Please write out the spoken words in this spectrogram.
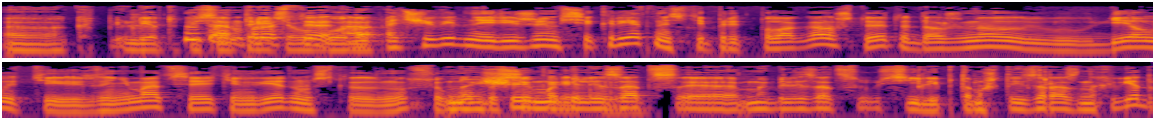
э, к лету 1953 ну, года. Очевидный режим секретности предполагал, что это должно делать и заниматься этим ведомство, ну, Но еще и мобилизация, мобилизация усилий, потому что из разных ведомств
